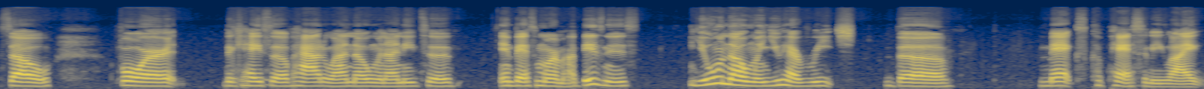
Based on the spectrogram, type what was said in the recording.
So for the case of how do I know when I need to invest more in my business, you will know when you have reached the max capacity. Like,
